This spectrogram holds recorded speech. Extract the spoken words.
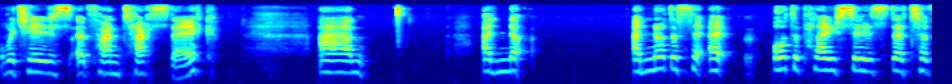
which is uh, fantastic. Um and another thing uh, other places that have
